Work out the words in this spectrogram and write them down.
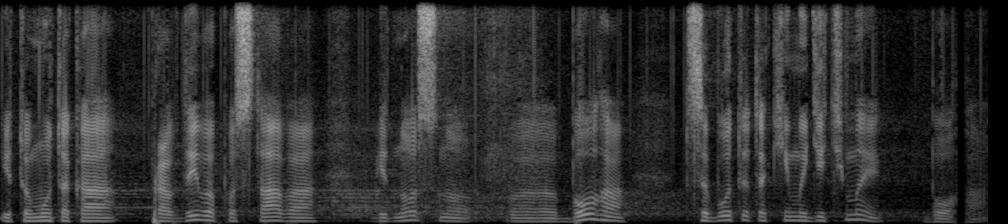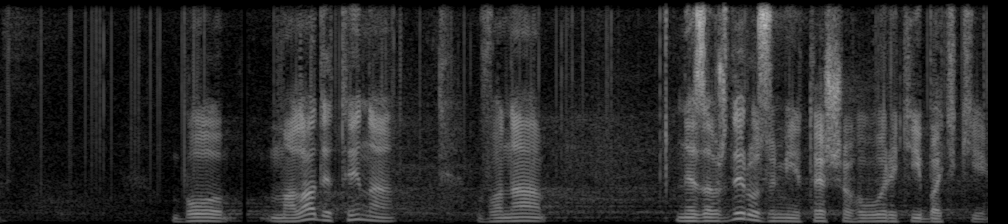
І тому така правдива постава відносно е, Бога це бути такими дітьми Бога. Бо мала дитина, вона не завжди розуміє те, що говорять її батьки.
